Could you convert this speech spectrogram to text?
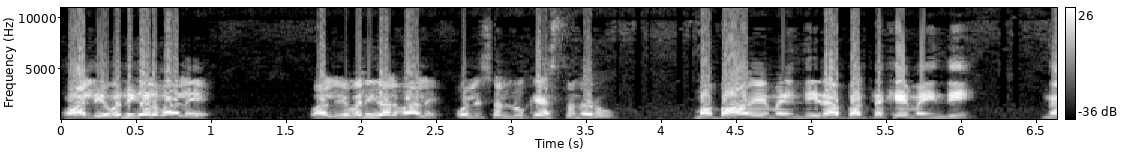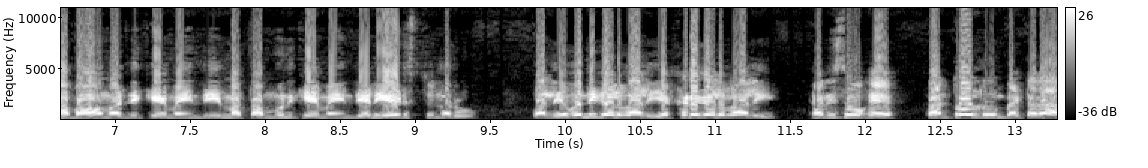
వాళ్ళు ఎవరిని కలవాలి? వాళ్ళు ఎవరిని కలవాలి? పోలీసులు నూకేస్తున్నారు. మా బావ ఏమైంది? నా భర్తకి ఏమైంది నా బావమర్దికి ఏమైంది మా తమ్మునికి ఏమైంది అని ఏడుస్తున్నారు. వాళ్ళు ఎవరిని కలవాలి? ఎక్కడ గెలవాలి కనీసం ఒక కంట్రోల్ రూమ్ పెట్టరా?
